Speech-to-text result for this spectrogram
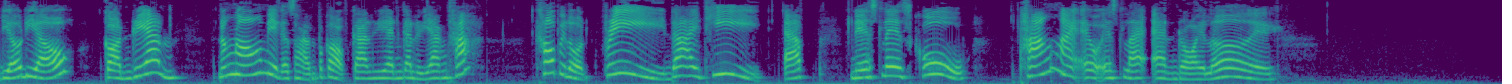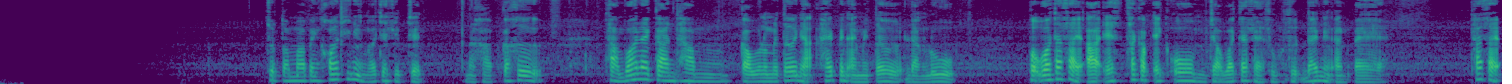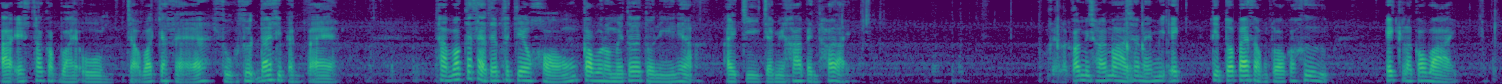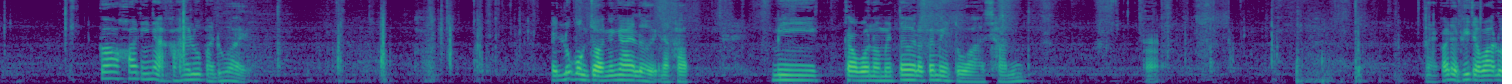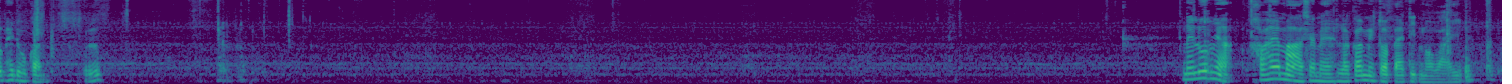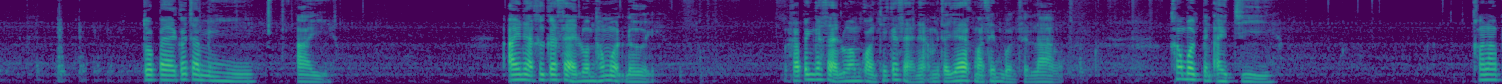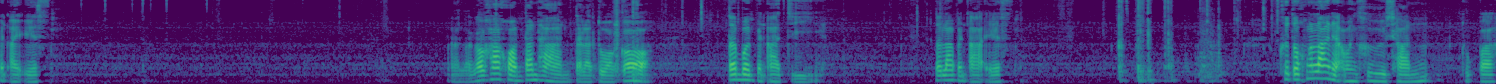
เดี๋ยวเดี๋ยวก่อนเรียน น้องๆ มีเอกสารประกอบการเรียนกันหรือยังคะ เข้าไปโหลดฟรีได้ที่แอป Nestle School ทั้งใน iOS และ Android เลย โจทย์ต่อมาเป็นข้อที่ 177 นะครับ ก็คือ ถามว่าในการทำแกลแวนอมิเตอร์เนี่ย ให้เป็นแอมมิเตอร์ดังรูป เพราะว่าถ้าใส่ RS เท่ากับ X โอห์มจะวัดกระแสสูงสุดได้ 1 แอมแปร์ ถ้าใส่ RS เท่ากับ Y โอห์มจะวัดกระแสสูงสุดได้ 10 แอมแปร์ถามว่ากระแสเต็มสเกลของแกลแวนอมิเตอร์ตัวนี้เนี่ย IG จะมีค่าเป็นเท่าไหร่โอเคแล้วก็มี choice มาใช่ไหมมี X ติดตัวแปรสองตัวก็คือ X แล้วก็ Y ก็ข้อนี้เนี่ยเขาให้รูปมาด้วย เป็นรูปวงจรง่ายๆเลยนะครับ มีกาวโนเมเตอร์แล้วก็มีตัวชั้นอะ อะก็เดี๋ยวพี่จะวาดรูปให้ดูก่อนปึ๊บในรูปเนี่ยเขาให้มาใช่ไหม แล้วก็มีตัวแปรติดมาไว้ ตัวแปรก็จะมี i i เนี่ยคือกระแสรวมทั้งหมดเลยนะครับเป็นกระแสรวมก่อนที่กระแสเนี่ยมันจะแยกมาเส้นบนเส้นล่าง ข้างบนเป็น ig ข้างล่างเป็น is แล้วก็ค่าความต้านทานแต่ละตัวก็ด้านบนเป็น rg ด้านล่างเป็น rs คือตัวข้างล่างเนี่ยมันคือชั้น ถูกปะ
